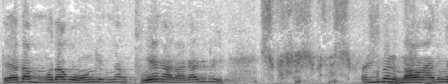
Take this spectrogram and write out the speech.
대답 못하고 온 게 그냥 부해가 나가지고 시발 시발 나와가지고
